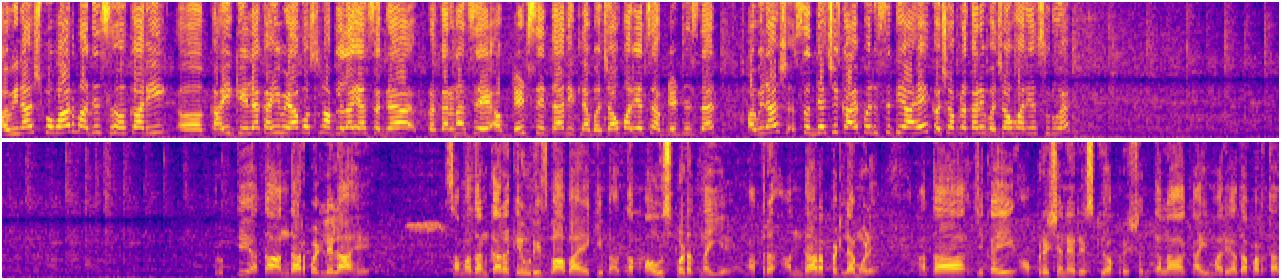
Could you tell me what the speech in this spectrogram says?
अविनाश पवार माझे सहकारी काही गेल्या काही वेळापासून आपल्याला या सगळ्या प्रकरणाचे अपडेट्स येतात इथल्या बचाव कार्याचे अपडेट्स येतात अविनाश सध्याची काय परिस्थिती आहे? कशा प्रकारे बचाव कार्य सुरू आहे? तृप्ती आता अंधार पडलेला आहे. समाधानकारक एवढीच बाब आहे की आता पाऊस पडत नाही आहे मात्र अंधार पडल्यामुळे आता जे काही ऑपरेशन आहे रेस्क्यू ऑपरेशन त्याला काही मर्यादा पडतात.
